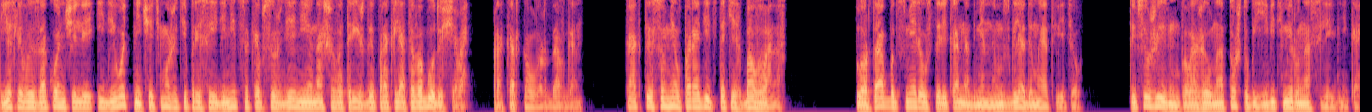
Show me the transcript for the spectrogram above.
Если вы закончили идиотничать, можете присоединиться к обсуждению нашего трижды проклятого будущего», — прокаркал лорд Афган. «Как ты сумел породить таких болванов?» Лорд Аббот смерил старика надменным взглядом и ответил. «Ты всю жизнь положил на то, чтобы явить миру наследника.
